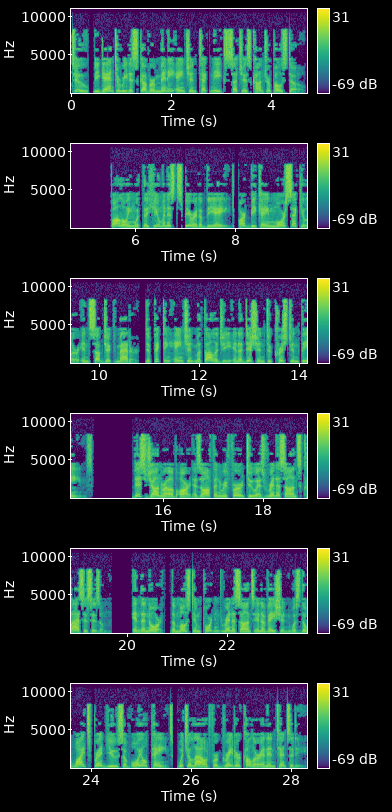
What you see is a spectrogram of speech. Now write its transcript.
too, began to rediscover many ancient techniques such as contrapposto. Following with the humanist spirit of the age, art became more secular in subject matter, depicting ancient mythology in addition to Christian themes. This genre of art is often referred to as Renaissance classicism. In the North, the most important Renaissance innovation was the widespread use of oil paints, which allowed for greater color and intensity.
